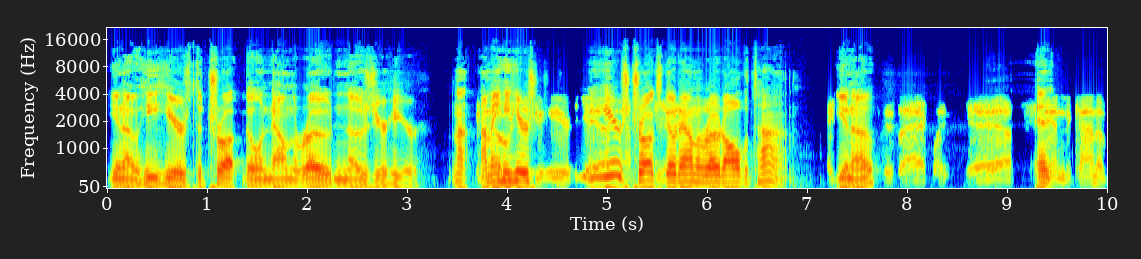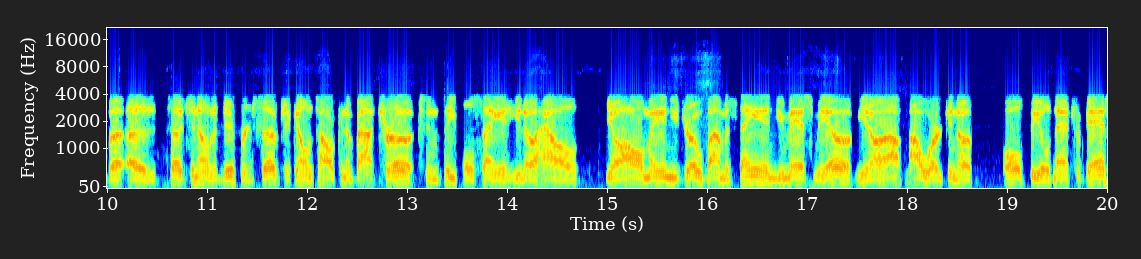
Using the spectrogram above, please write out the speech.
you know he hears the truck going down the road and knows you're here. Not, I mean, he hears that you're he hears yeah, trucks go down the road all the time. You know, Exactly. Yeah. And- And, kind of uh, uh, touching on a different subject on talking about trucks and people saying, you know, how, you know, oh man, you drove by my stand, you messed me up. You know, I, I work in a oil field, natural gas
